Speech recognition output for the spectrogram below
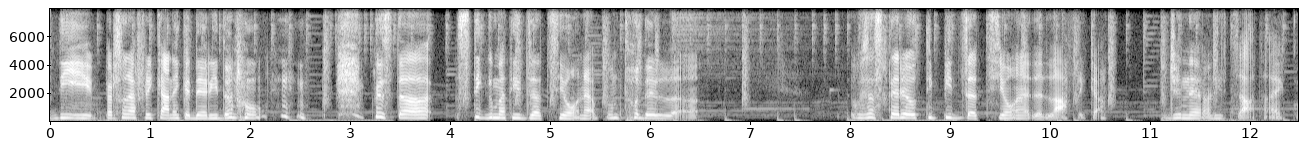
di persone africane che deridono questa stigmatizzazione appunto del questa stereotipizzazione dell'Africa generalizzata, ecco.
